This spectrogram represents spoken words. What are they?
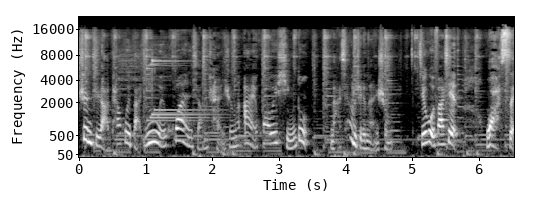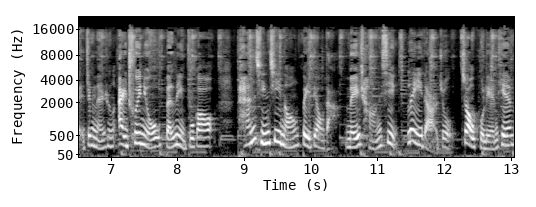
甚至啊，他会把因为幻想产生的爱化为行动，拿下了这个男生。结果发现，哇塞，这个男生爱吹牛，本领不高，弹琴技能被吊打，没长性，累一点就叫苦连天。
